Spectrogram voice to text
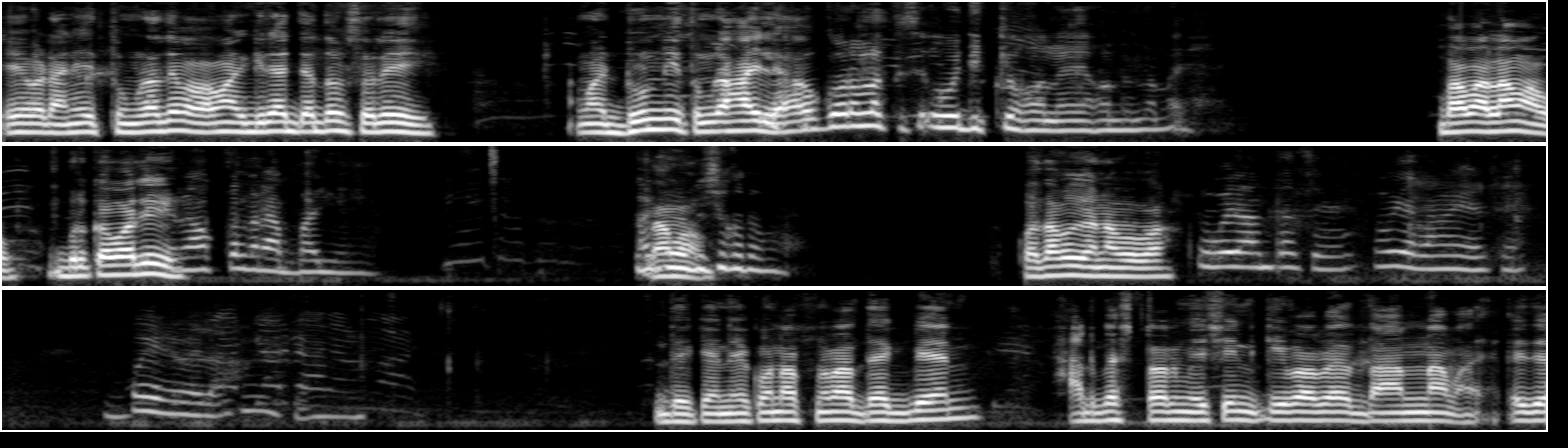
এবার আনি তোমরা দে বাবা আমার গিরাজ যা দৌড়ছো রে আমার ডুননি তোমরা হাইলাও গরম লাগতেছে ওই দিক কে ওখানে এখন নামাই বাবা লামাও বুরকাওয়ালি নামাও। বেশি কথা বল। কথা না বাবা। দেখেন এখন আপনারা দেখবেন হারভেস্টার মেশিন কীভাবে ধান নামায়। এই যে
